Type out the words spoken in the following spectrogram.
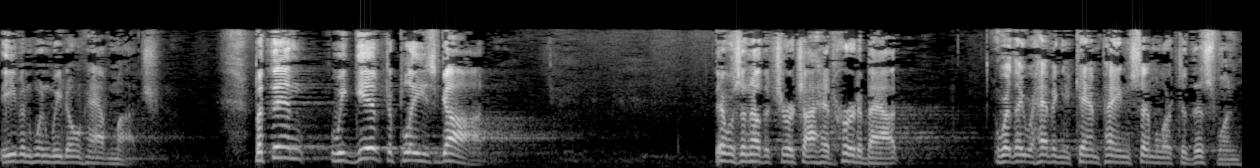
even when we don't have much. But then we give to please God. There was another church I had heard about where they were having a campaign similar to this one.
